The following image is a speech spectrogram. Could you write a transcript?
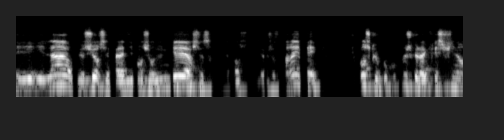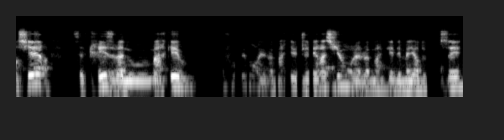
et, là, bien sûr, ce n'est pas la dimension d'une guerre, ce serait une chose pareille, mais je pense que beaucoup plus que la crise financière, cette crise va nous marquer profondément. Elle va marquer une génération, elle va marquer des manières de penser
